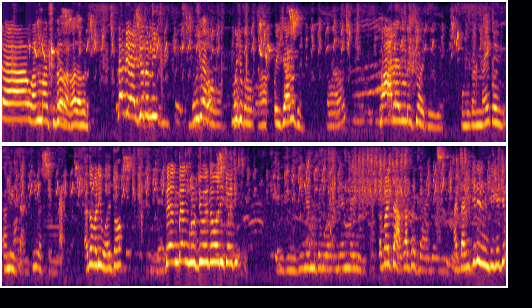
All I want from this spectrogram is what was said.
લે વનમાં છું. હલો હલો હલો લા બે આજો તમે. હું શું કહો? પૈસા લો તું? તમારો? મારે જોડે શું હતી હું તને નહીં કોઈ અમીર જાણતી વાત કરી. આ તો વળી હોય તો. બેંક બેંક લૂંટી હોય તો વળી ચોથી તમારી દે આ તારી કેટલી લૂંટી ગઈ છે?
